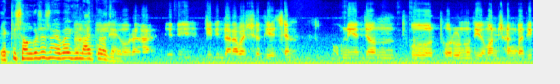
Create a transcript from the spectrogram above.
একটি সংঘর্ষের সময় এভাবে কি লাইভ করা যায়? ওরা যিনি- ধারাভাষ্য দিয়েছেন উনি একজন তরু- তরুণ উদীয়মান সাংবাদিক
